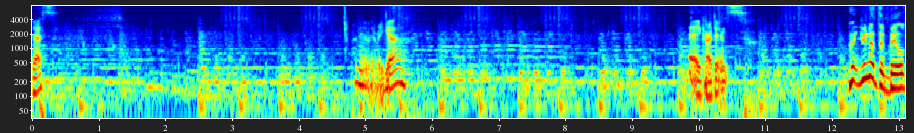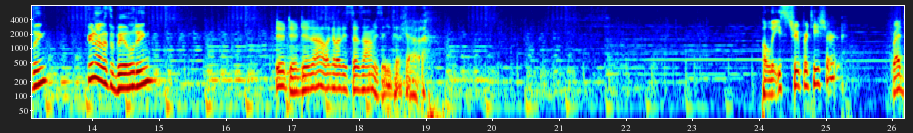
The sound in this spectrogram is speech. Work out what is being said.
Yes. Okay, there we go. Hey, Cartoonz. You're not the building. You're not at the building. Dude, dude, dude. Oh, look at all these dead zombies that you took out. Police trooper t-shirt? Reg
